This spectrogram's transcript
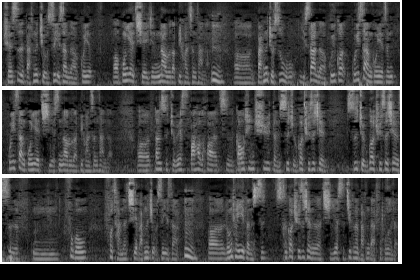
全市百分之九十以上的规呃工业企业已经纳入到闭环生产了。嗯。呃，百分之九十五以上的规规规上工业增规上工业企业是纳入到闭环生产的。呃，但是九月十八号的话，是高新区等十九个区市县，十九个区市县是嗯复工复产的企业百分之九十以上。嗯。呃，龙泉驿等十十个区市县的企业是基本上百分百复工了的。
